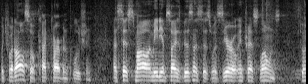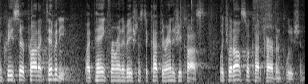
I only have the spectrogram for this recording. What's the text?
which would also cut carbon pollution, assist small and medium-sized businesses with zero-interest loans to increase their productivity by paying for renovations to cut their energy costs, which would also cut carbon pollution,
